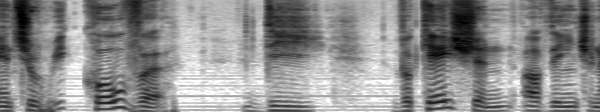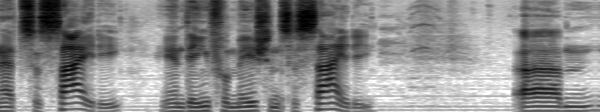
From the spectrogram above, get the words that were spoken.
and to recover the vocation of the internet society and the information society um,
